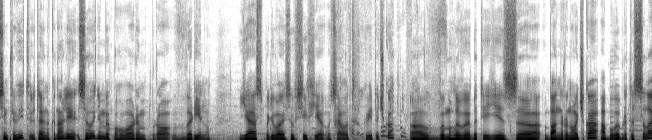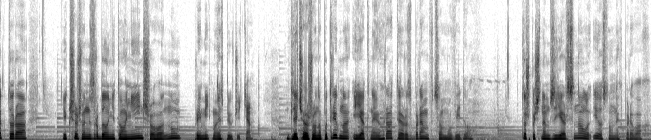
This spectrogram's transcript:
Всім привіт, вітаю на каналі. Сьогодні ми поговоримо про Веріну. Я сподіваюся, у всіх є оця от квіточка. Ви могли вибити її з е, банеру новачка або вибрати з селектора. Якщо ж ви не зробили ні того, ні іншого, ну прийміть моє співчуття. Для чого ж вона потрібна і як нею грати, розберемо в цьому відео. Тож почнемо з її арсеналу і основних переваг.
